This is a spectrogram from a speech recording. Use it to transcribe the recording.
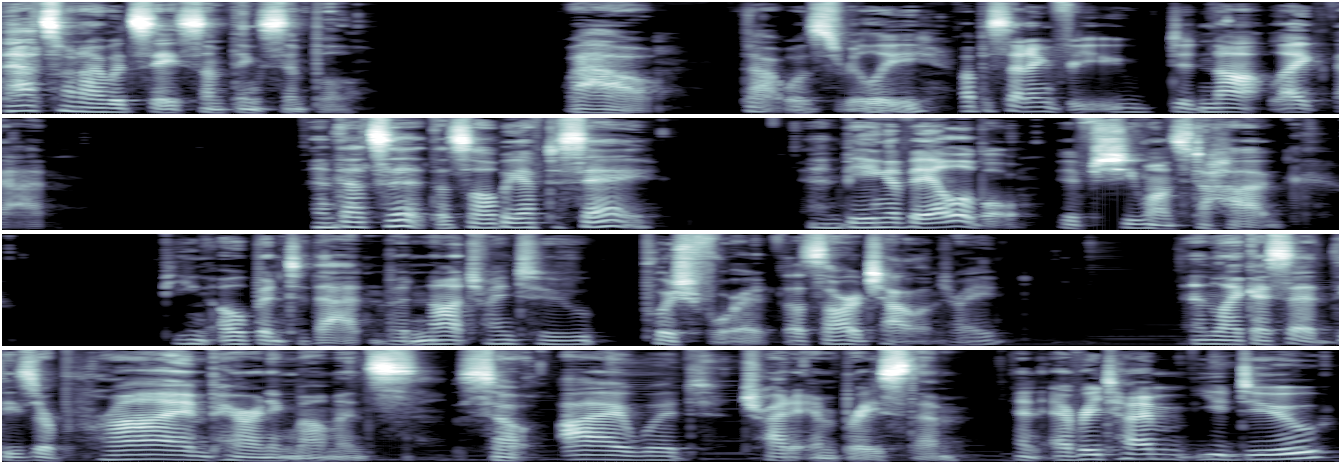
that's when I would say something simple. Wow, that was really upsetting for you. You did not like that. And that's it. That's all we have to say. And being available if she wants to hug, being open to that, but not trying to push for it. That's the hard challenge, right? And like I said, these are prime parenting moments. So I would try to embrace them. And every time you do,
